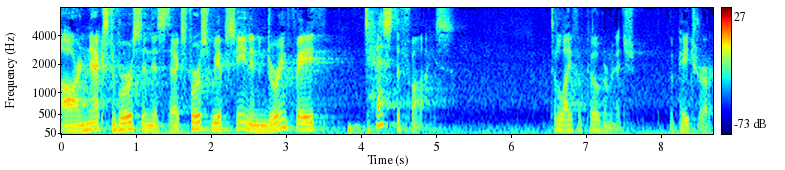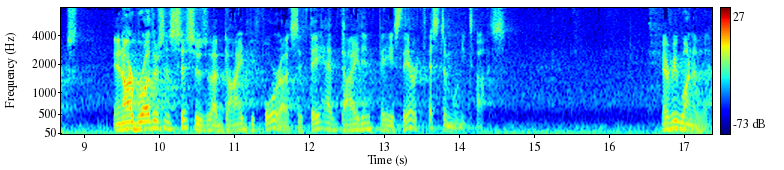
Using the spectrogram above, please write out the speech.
our next verse in this text, first we have seen an enduring faith testifies to the life of pilgrimage, the patriarchs. And our brothers and sisters who have died before us, if they have died in faith, they are testimony to us. Every one of them,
